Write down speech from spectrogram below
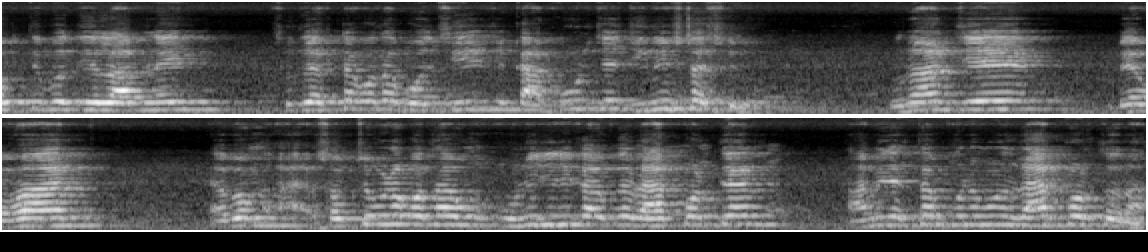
বক্তব্য দিয়ে লাভ নেই। শুধু একটা কথা বলছি যে কাকুর যে জিনিসটা ছিল ওনার যে ব্যবহার এবং সবচেয়ে বড় কথা, উনি যদি কাউকে রাগ করতেন, আমি দেখতাম কোনো মনে রাগ করতো না।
